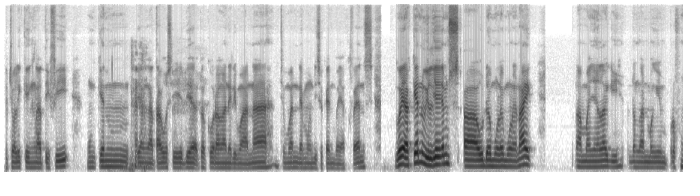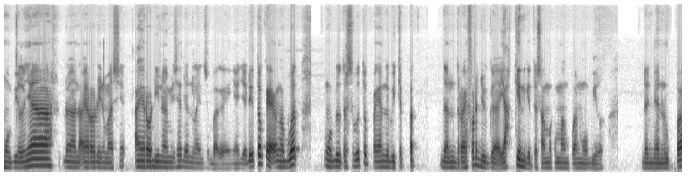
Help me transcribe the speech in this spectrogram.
kecuali King Latifi mungkin yang nggak tahu sih dia kekurangannya di mana cuman emang disukain banyak fans. Gue yakin Williams uh, udah mulai-mulai naik namanya lagi dengan mengimprove mobilnya dan aerodinamisnya aerodinamisnya dan lain sebagainya. Jadi itu kayak ngebuat mobil tersebut tuh pengen lebih cepat dan driver juga yakin gitu sama kemampuan mobil. Dan jangan lupa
